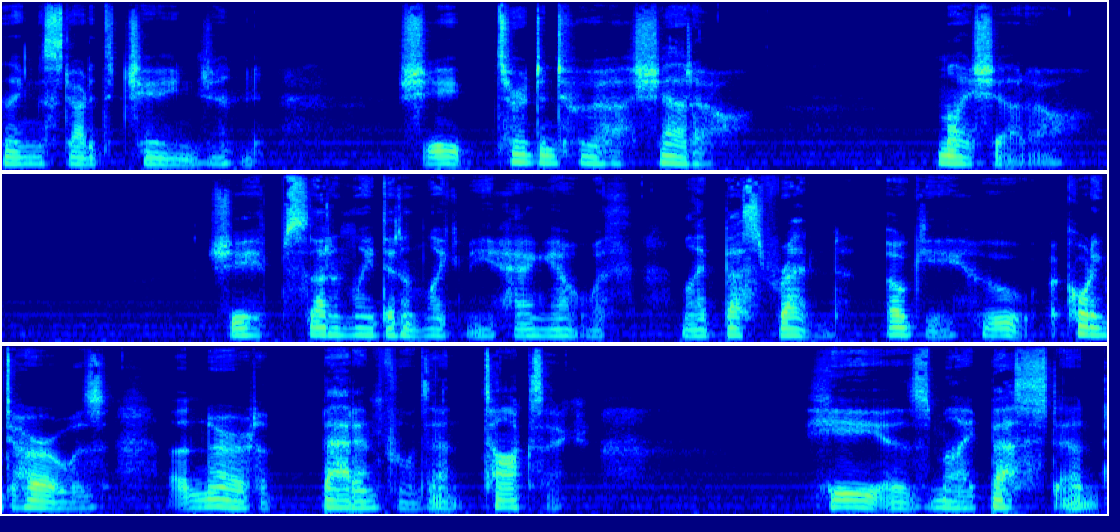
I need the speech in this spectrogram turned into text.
things started to change, and she turned into a shadow. My shadow. She suddenly didn't like me hanging out with my best friend, Oki, who, according to her, was a nerd, a bad influence, and toxic. He is my best and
